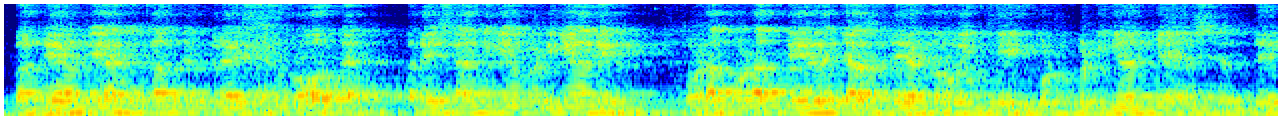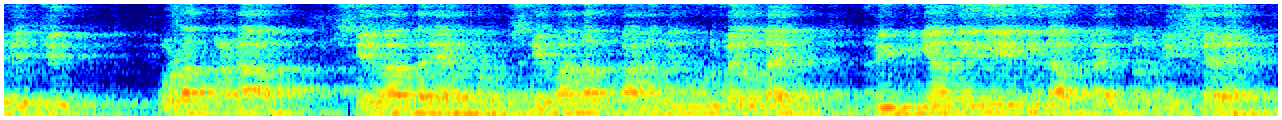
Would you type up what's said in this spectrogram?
ਬੰਦਿਆਂ ਤੇ ਅੱਜ ਕੱਲ ਡਿਪਰੈਸ਼ਨ ਬਹੁਤ ਹੈ। ਪਰੇਸ਼ਾਨੀਆਂ ਬੜੀਆਂ ਨੇ। ਥੋੜਾ ਥੋੜਾ ਤੇਲ ਝੱਸ ਲਿਆ ਕਰੋ ਇੱਥੇ। ਕੁੜਪੜੀਆਂ ਚ, ਸਿਰ ਦੇ ਵਿੱਚ ਥੋੜਾ ਥੋੜਾ ਸੇਵਾ ਕਰਿਆ ਕਰੋ। ਸੇਵਾ ਦਾ ਫਲ ਜ਼ਰੂਰ ਮਿਲਦਾ ਹੈ। ਬੀਬੀਆਂ ਲਈ ਇਹ ਹੀ ਰੱਬ ਹੈ, ਪਰਮੇਸ਼ਰ ਹੈ।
